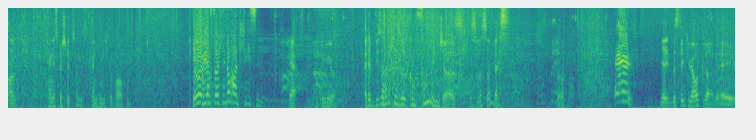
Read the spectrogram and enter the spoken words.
Oh, keine Special Zombies, kann ich hier nicht gebrauchen. Junge, wie oft soll ich den noch anschießen? Ja, gute Mühe. Alter, wieso habe ich hier so Kung Fu Ninjas? Was, was soll das? So. Ey! Ja, das denke ich mir auch gerade, ey.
